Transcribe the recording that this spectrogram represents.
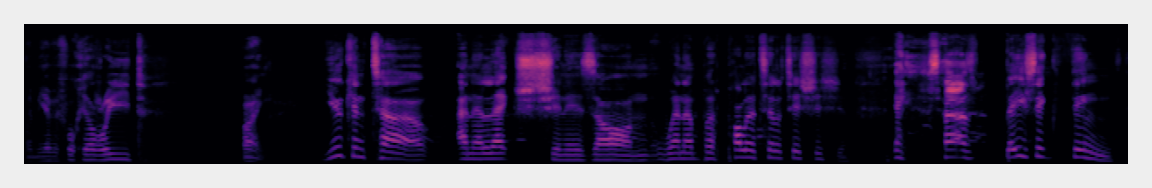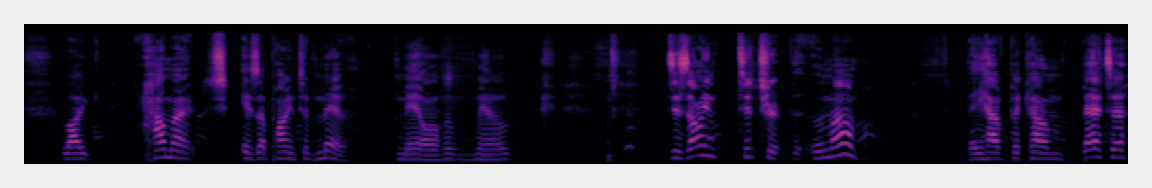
Let me have a fucking read. Right. You can tell an election is on when a politician has basic things like how much is a pint of milk, milk, milk, designed to trip them up. They have become better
